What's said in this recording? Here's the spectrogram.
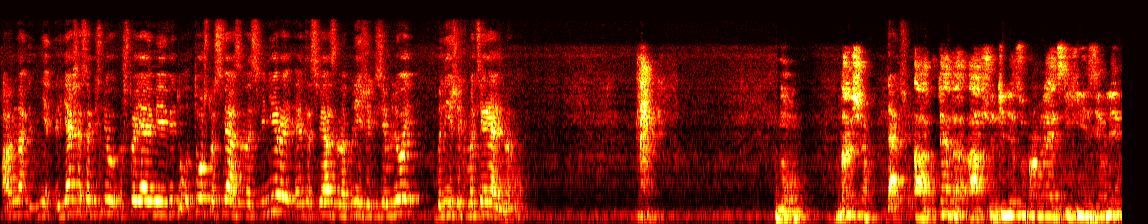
она, нет, я сейчас объясню, что я имею в виду. То, что связано с Венерой, это связано ближе к Землей, ближе к материальному. Ну, дальше. Дальше. А, вот это, а, что телец управляет стихией Земли?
